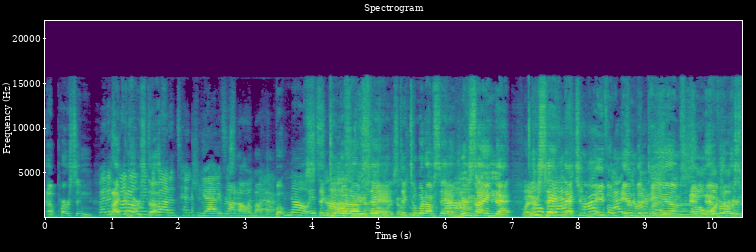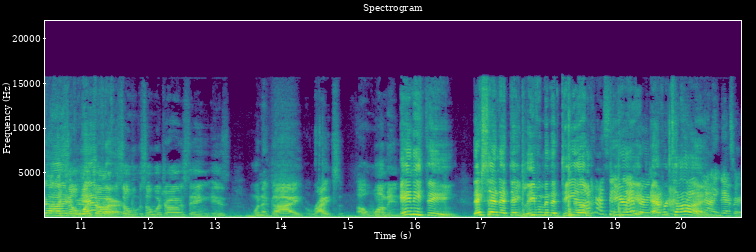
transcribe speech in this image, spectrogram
a person liking her stuff. But it's not always about attention. Yeah, it's not all about that. No, it's stick not. to what I'm saying. Stick to what I'm saying. You're saying that you're saying that you leave them in the DMs and never respond. ever. so so what y'all saying is when a guy writes a woman anything they saying that they leave them in the DM. No, period. Never. Every I'm time. Not never.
